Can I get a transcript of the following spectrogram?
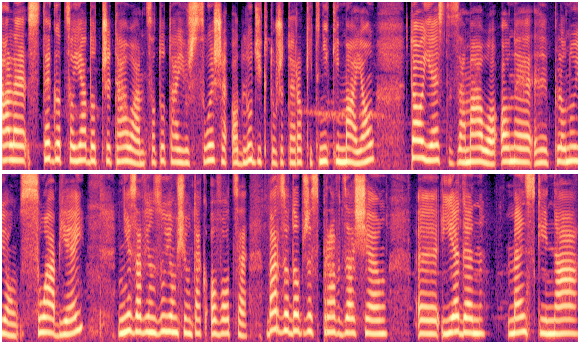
ale z tego co ja doczytałam, co tutaj już słyszę od ludzi, którzy te rokitniki mają, to jest za mało. One y, plonują słabiej, nie zawiązują się tak owoce. Bardzo dobrze sprawdza się y, jeden męski na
